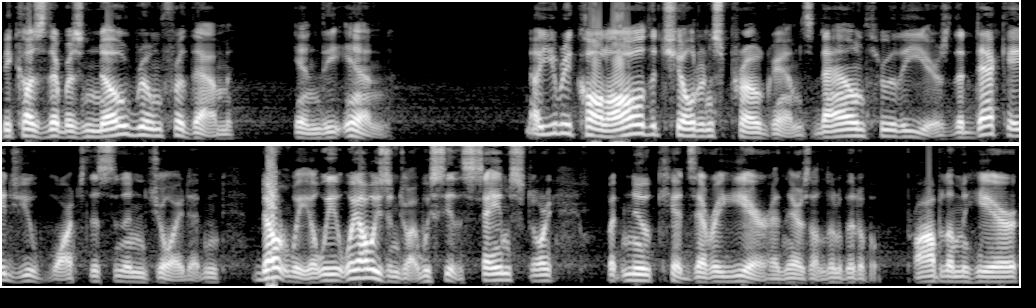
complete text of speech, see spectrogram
because there was no room for them in the inn. Now, you recall all the children's programs down through the years, the decades you've watched this and enjoyed it. And don't we? We, we always enjoy it. We see the same story, but new kids every year. And there's a little bit of a problem here,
